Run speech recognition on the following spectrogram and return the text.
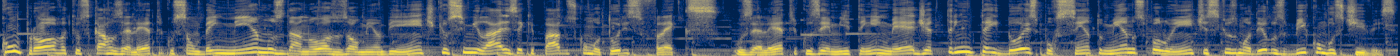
comprova que os carros elétricos são bem menos danosos ao meio ambiente que os similares equipados com motores flex. Os elétricos emitem, em média, 32% menos poluentes que os modelos bicombustíveis.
